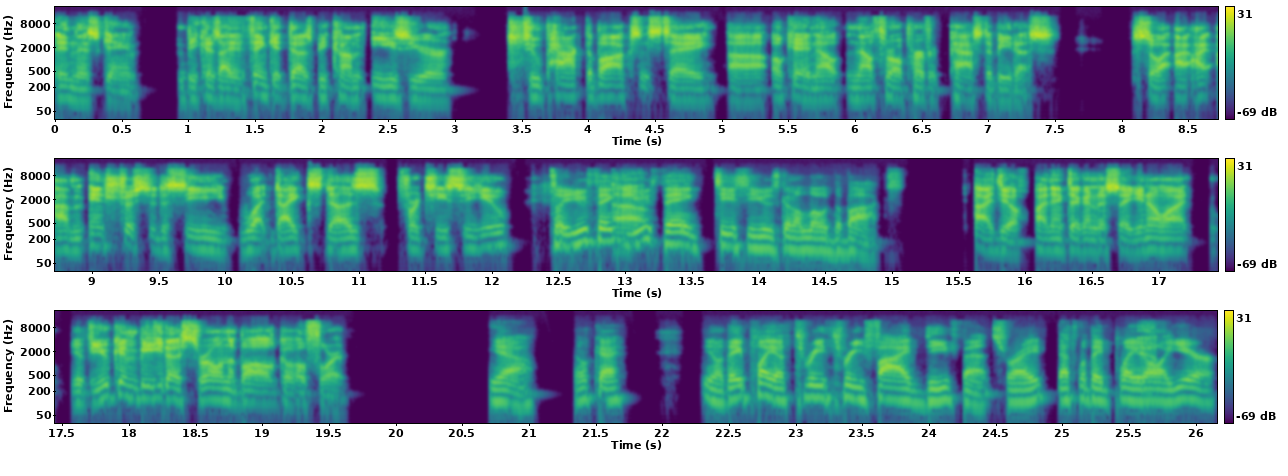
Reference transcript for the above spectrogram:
in this game because I think it does become easier to pack the box and say, uh, okay, now now throw a perfect pass to beat us. So I, I, am interested to see what Dykes does for TCU. So you think uh, you think TCU is going to load the box? I do. I think they're going to say, you know what? If you can beat us throwing the ball, go for it. Yeah. Okay. You know they play a three-three-five defense, right? That's what they played yeah. all year.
